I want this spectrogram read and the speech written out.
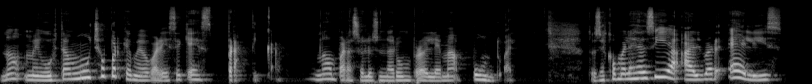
¿no? Me gusta mucho porque me parece que es práctica, ¿no? Para solucionar un problema puntual. Entonces, como les decía, Albert Ellis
